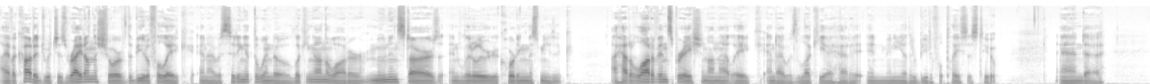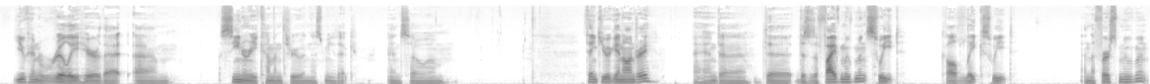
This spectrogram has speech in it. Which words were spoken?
I have a cottage which is right on the shore of the beautiful lake, and I was sitting at the window, looking on the water, moon and stars, and literally recording this music. I had a lot of inspiration on that lake, and I was lucky I had it in many other beautiful places too. And uh, you can really hear that um, scenery coming through in this music. And so, um, thank you again, Andre. And uh, the this is a five movement suite called Lake Suite, and the first movement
